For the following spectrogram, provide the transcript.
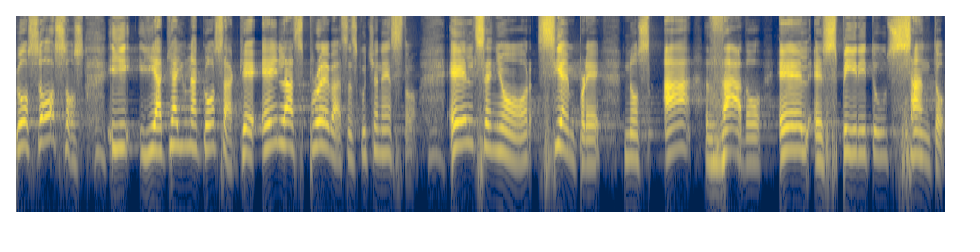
Gozosos. Y, y aquí hay una cosa, que en las pruebas, escuchen esto, el Señor siempre nos ha dado el Espíritu Santo.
